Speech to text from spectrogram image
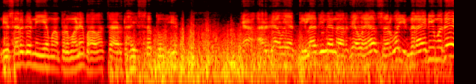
निसर्ग नियमाप्रमाणे भावाचा अर्धा हिस्सा तू घे या अर्ध्या तिला दिल्या आणि अर्ध्या सर्व इंद्रायणीमध्ये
